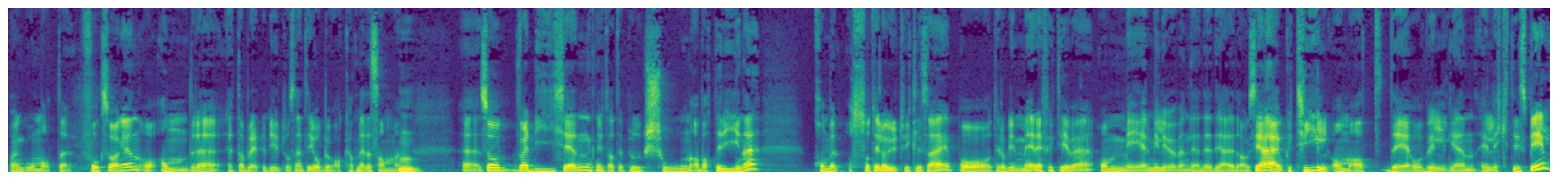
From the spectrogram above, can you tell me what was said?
på en, god måte. Volkswagen og andre etablerte bilprodusenter jobber jo akkurat med det samme. Mm. Så verdikjeden knytta til produksjon av batteriene kommer også til å utvikle seg på, til å bli mer effektive og mer miljøvennlige enn det de er i dag. Så jeg er jo ikke i tvil om at det å velge en elektrisk bil,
